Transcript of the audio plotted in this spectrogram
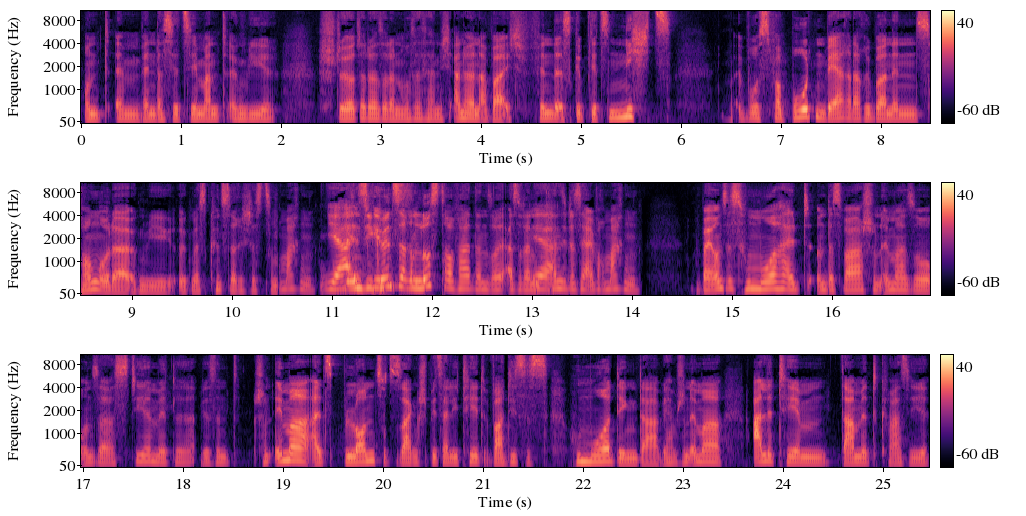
Und ähm, wenn das jetzt jemand irgendwie stört oder so, dann muss er es ja nicht anhören. Aber ich finde, es gibt jetzt nichts, wo es verboten wäre, darüber einen Song oder irgendwie irgendwas Künstlerisches zu machen. Ja, wenn die Künstlerin Lust drauf hat, dann soll, also dann Ja. kann sie das ja einfach machen. Bei uns ist Humor halt, und das war schon immer so unser Stilmittel. Wir sind schon immer als blond sozusagen Spezialität war dieses Humording da. Wir haben schon immer alle Themen damit quasi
